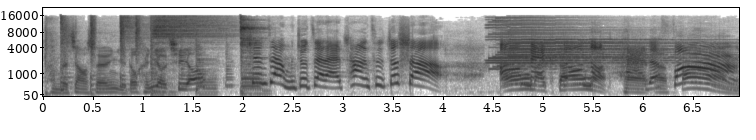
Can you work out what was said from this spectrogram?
它们的叫声也都很有趣哦。现在我们就再来唱一次这首 All MacDonald had a farm。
